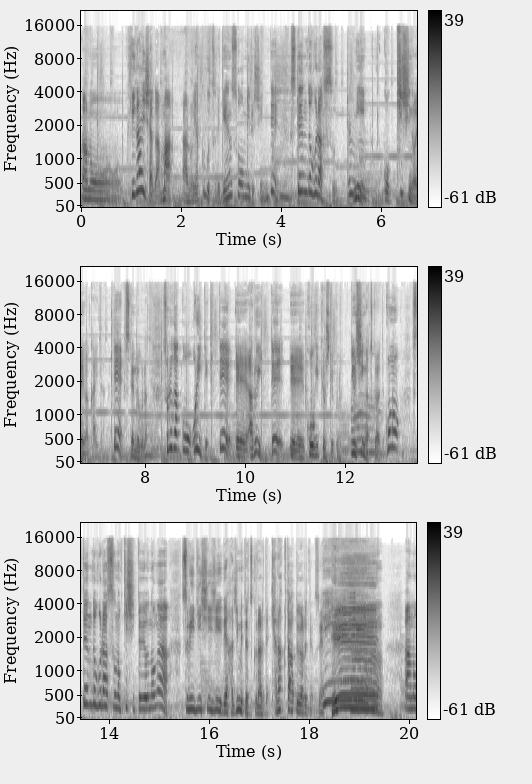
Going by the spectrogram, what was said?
あのー被害者が、まあ、あの薬物で幻想を見るシーンで、うん。ステンドグラスにこう騎士の絵が描いてあってステンドグラス。それがこう降りてきて、えー歩いて、えー攻撃をしてくるっていうシーンが作られてこのステンドグラスの騎士というのが 3DCG で初めて作られたキャラクターと言われてるんですね。へー。うん。あの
